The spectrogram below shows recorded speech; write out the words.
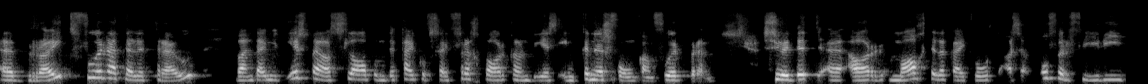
'n bruid voordat hulle trou, want hy moet eers by haar slaap om te kyk of sy vrugbaar kan wees en kinders vir hom kan voortbring. So dit uh, haar maagdelikheid word as 'n offer vir hierdie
